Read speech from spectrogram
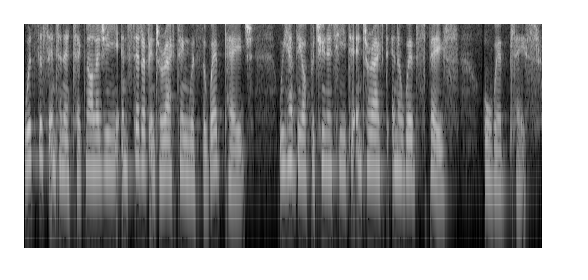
With this internet technology, instead of interacting with the web page, we have the opportunity to interact in a web space or web place.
